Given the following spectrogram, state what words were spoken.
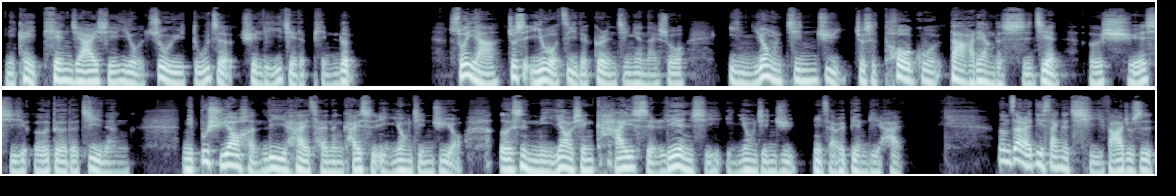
你可以添加一些有助于读者去理解的评论。所以啊，就是以我自己的个人经验来说，引用金句就是透过大量的实践而学习而得的技能。你不需要很厉害才能开始引用金句哦，而是你要先开始练习引用金句，你才会变厉害。那么再来第三个启发就是，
